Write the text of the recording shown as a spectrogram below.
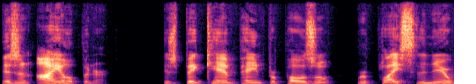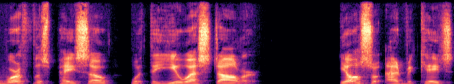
is an eye opener. His big campaign proposal replaced the near worthless peso with the US dollar. He also advocates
